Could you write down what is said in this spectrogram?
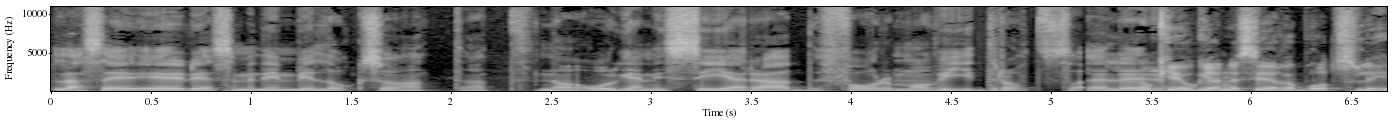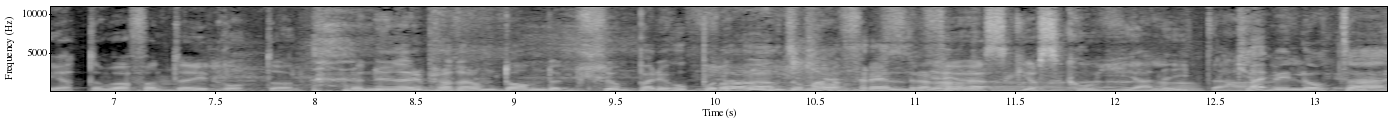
Lasse, är det det som är din bild också? Att, att någon organiserad form av idrott? Eller? De kan ju organisera brottsligheten, varför inte mm. idrotten? Men nu när du pratar om dem, då klumpar ihop både ungdomar och föräldrarna. Jag, jag skojar lite här. Kan vi låta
